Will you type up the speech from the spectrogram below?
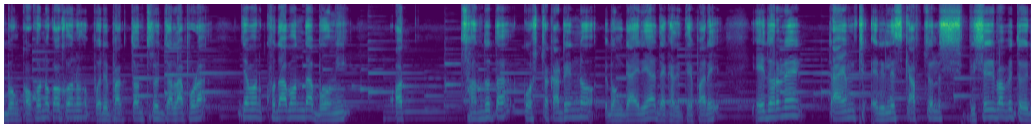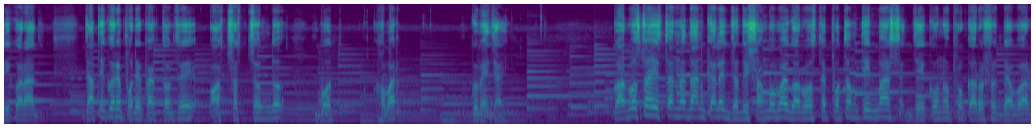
এবং কখনো কখনো পরিপাকতন্ত্র জ্বালা পোড়া, যেমন ক্ষুধাবন্দা বমি ছন্দতা, কোষ্ঠকাঠিন্য এবং ডায়রিয়া দেখা দিতে পারে। এই ধরনের টাইমড রিলিজ ক্যাপসুল বিশেষভাবে তৈরি করা, যাতে করে পরিপাকতন্ত্রে অস্বচ্ছন্দ বোধ হবার কমে যায়। গর্ভস্থ স্তন্যদানকালে যদি সম্ভব হয় গর্ভাবস্থায় প্রথম তিন মাস যে কোনো প্রকার ওষুধ ব্যবহার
